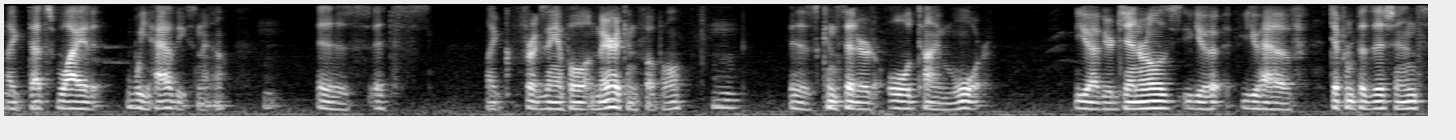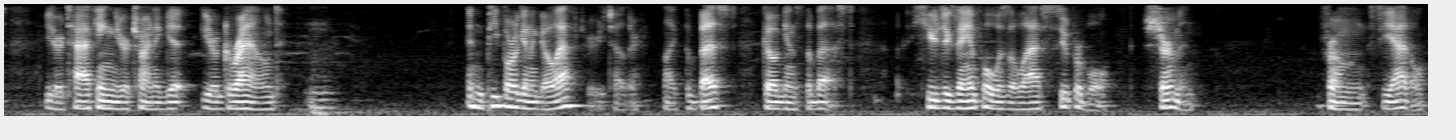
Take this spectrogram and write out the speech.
Like that's why it, we have these now. Is it's like for example, American football Mhm. is considered old time war. You have your generals. You you have different positions. You're attacking. You're trying to get your ground, Mhm. and people are going to go after each other. Like the best go against the best. A huge example was the last Super Bowl. Sherman from Seattle.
